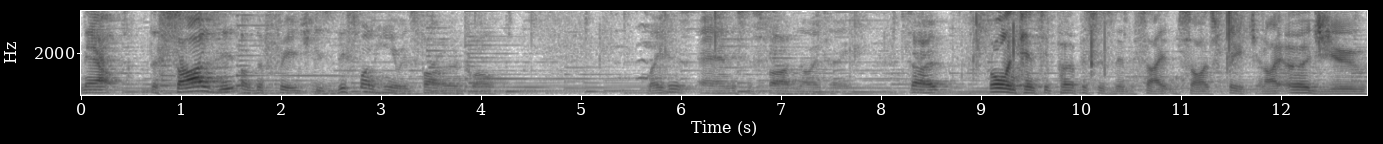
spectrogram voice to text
Now, the size of the fridge is, this one here is 512 litres and this is 519. So for all intensive purposes, they're the same size fridge. And I urge you,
